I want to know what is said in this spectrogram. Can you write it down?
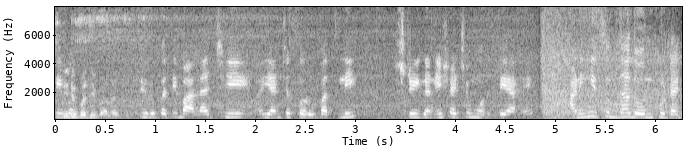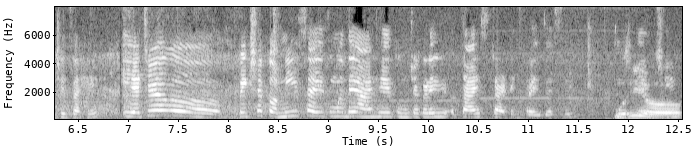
ही तिरुपती बालाजी. तिरुपती बालाजी यांच्या स्वरूपातली श्री गणेशाची मूर्ती आहे. आणि ही सुद्धा दोन फुटाचीच आहे. याच्या पेक्षा कमी साईजमध्ये आहे. तुमच्याकडे काय स्टार्टिंग प्राइस असेल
